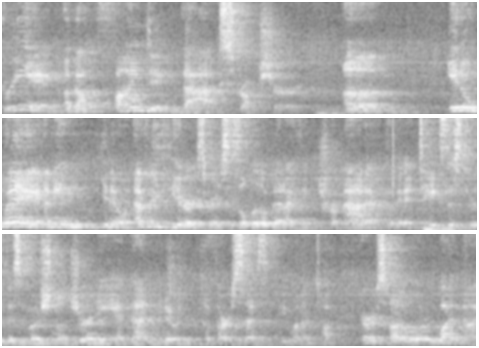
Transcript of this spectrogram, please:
freeing about finding that structure. Um, in a way, I mean, you know, every theater experience is a little bit, I think, traumatic. I mean, it takes us through this emotional journey and then, you know, catharsis, if you want to talk Aristotle or whatnot.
